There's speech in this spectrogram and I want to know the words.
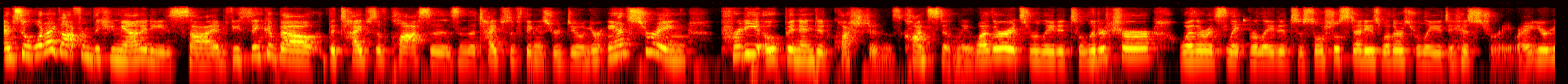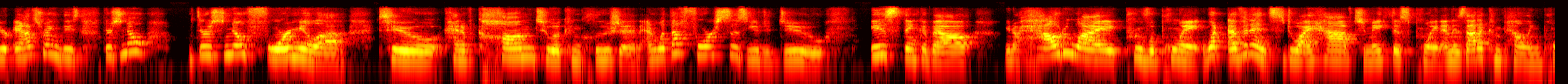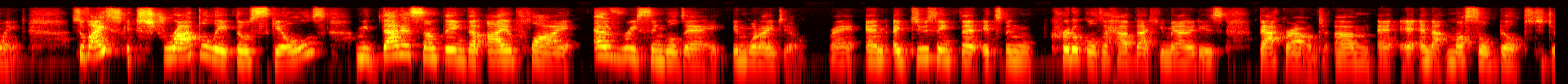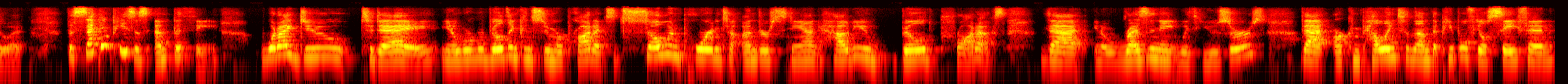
And so, what I got from the humanities side, if you think about the types of classes and the types of things you're doing, you're answering pretty open ended questions constantly, whether it's related to literature, whether it's related to social studies, whether it's related to history, right? You're, you're answering these, there's no there's no formula to kind of come to a conclusion. And what that forces you to do is think about you know how do i prove a point? What evidence do i have to make this point? And is that a compelling point? So if i extrapolate those skills i mean that is something that i apply every single day in what i do right? And i do think that it's been critical to have that humanities background um, and, and that muscle built to do it. The second piece is empathy. What I do today, you know, where we're building consumer products, it's so important to understand how do you build products that, you know, resonate with users, that are compelling to them, that people feel safe in.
